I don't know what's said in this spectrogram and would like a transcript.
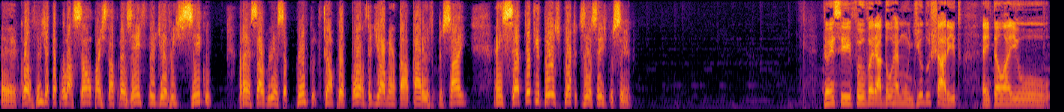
é, convide a população para estar presente no dia 25 para essa audiência pública, que tem uma proposta de aumentar a tarifa do SAI em 72,16%. Então esse foi o vereador Raimundinho do Charito. Então aí o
